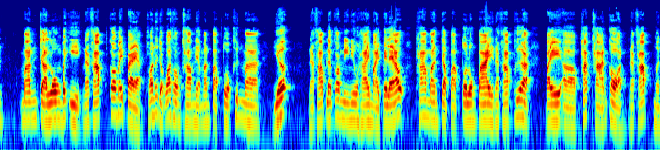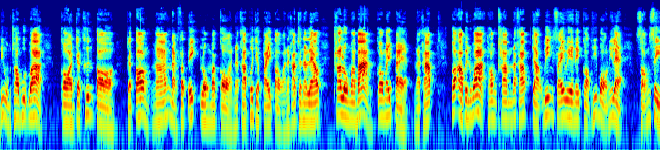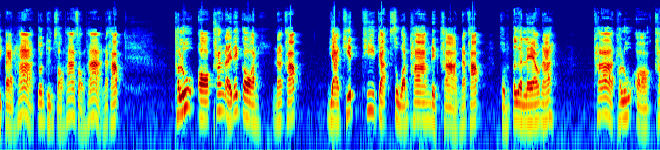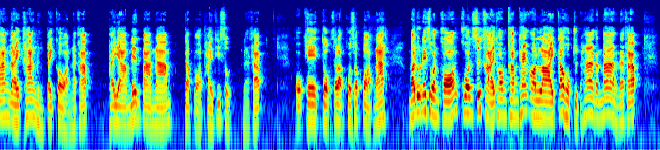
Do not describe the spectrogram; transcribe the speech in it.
มันจะลงไปอีกนะครับ ก็ไม่แปลก เพราะเนื่องจากว่าทองคำเนี่ยมันปรับตัวขึ้นมาเยอะนะครับ แล้วก็มีนิวไฮใหม่ไปแล้ว ถ้ามันจะปรับตัวลงไปนะครับ เพื่อไปอพักฐานก่อนนะครับ เหมือนที่ผมชอบพูดว่าก่อนจะขึ้นต่อจะต้องง้างหนังสติ๊กลงมาก่อนนะครับ เพื่อจะไปต่อนะครับ ฉะนั้นแล้วถ้าลงมาบ้างก็ไม่แปลกนะครับ ก็เอาเป็นว่าทองคำนะครับจะวิ่งไซด์เวย์ในกรอบที่บอกนี่แหละ 2485 จนถึง 2525 นะครับ ทะลุออกข้างไหนได้ก่อนนะครับ อย่าคิดที่จะสวนทางเด็ดขาดนะครับ ผมเตือนแล้วนะ ถ้าทะลุออกข้างใดข้างหนึ่งไปก่อนนะครับ พยายามเล่นตามน้ำจะปลอดภัยที่สุดนะครับ โอเค จบสำหรับโคสปอร์ตนะ มาดูในส่วนของคนซื้อขายทองคำแท่งออนไลน์ 96.5 กันบ้างนะครับ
